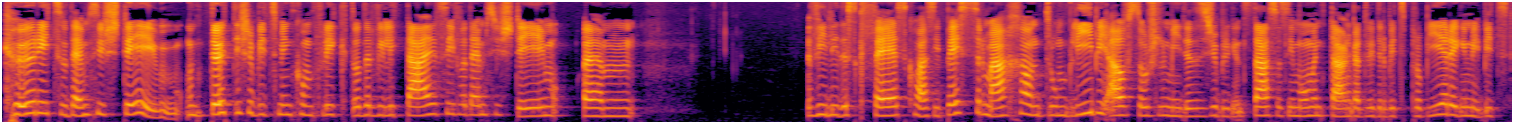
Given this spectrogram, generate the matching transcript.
gehöre ich zu dem System. Und dort ist ein bisschen mein Konflikt, oder will ich Teil sein von dem System, ähm, will ich das Gefäß quasi besser machen und darum bleibe ich auf Social Media. Das ist übrigens das, was ich momentan gerade wieder ein bisschen probiere, irgendwie ein bisschen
